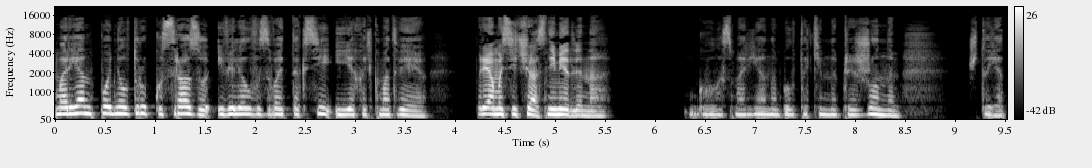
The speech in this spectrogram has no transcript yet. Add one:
Марьян поднял трубку сразу и велел вызывать такси и ехать к Матвею. «Прямо сейчас, немедленно!» Голос Марьяна был таким напряженным, что я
